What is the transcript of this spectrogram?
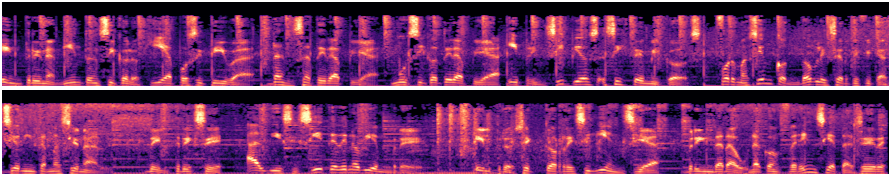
Entrenamiento en psicología positiva, danzaterapia, musicoterapia y principios sistémicos. Formación con doble certificación internacional. Del 13 al 17 de noviembre. El proyecto Resiliencia brindará una conferencia taller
